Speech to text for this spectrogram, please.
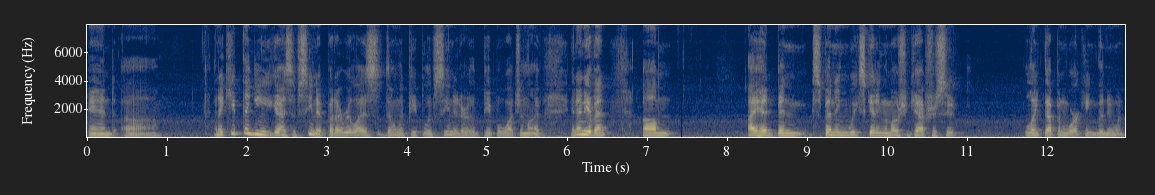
and and I keep thinking you guys have seen it, but I realize the only people who've seen it are the people watching live. In any event, um, I had been spending weeks getting the motion capture suit linked up and working, the new one,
